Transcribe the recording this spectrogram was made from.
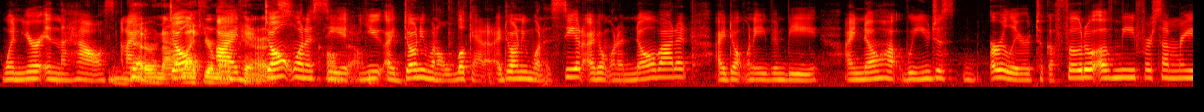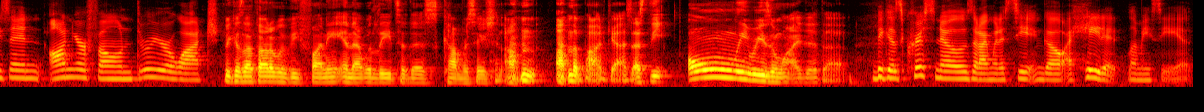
when you're in the house and Better i not, don't like you're my i parents. don't want to see it down. you i don't even want to look at it i don't even want to see it i don't want to know about it i don't want to even be i know how well you just earlier took a photo of me for some reason on your phone through your watch because I thought it would be funny and that would lead to this conversation on on the podcast. That's the only reason why I did that. Because chris knows that i'm going to see it and go i hate it let me see it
